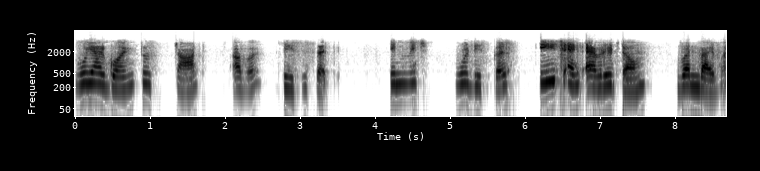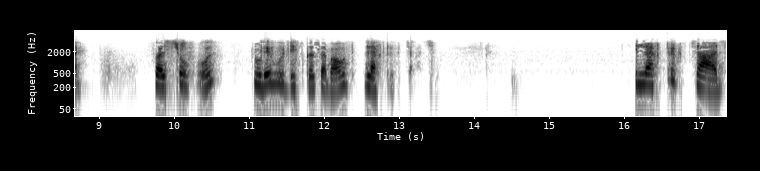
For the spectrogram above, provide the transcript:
we are going to start our DC circuit in which we discuss each and every term one by one. First of all, today we discuss about electric charge. Electric charge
